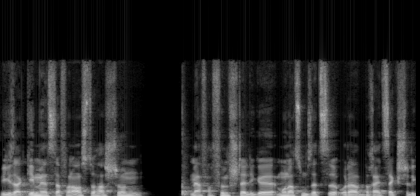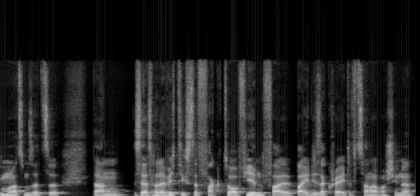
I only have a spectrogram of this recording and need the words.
Wie gesagt, gehen wir jetzt davon aus, du hast schon mehrfach fünfstellige Monatsumsätze oder bereits sechsstellige Monatsumsätze, dann ist erstmal der wichtigste Faktor auf jeden Fall bei dieser Creative Zahnradmaschine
